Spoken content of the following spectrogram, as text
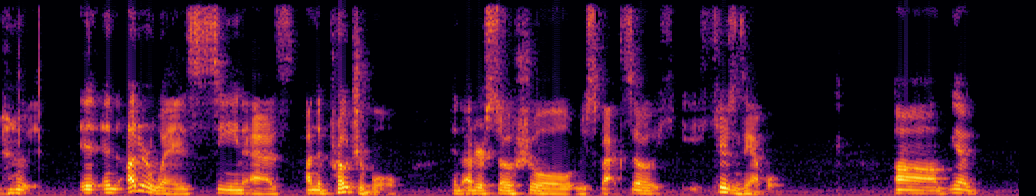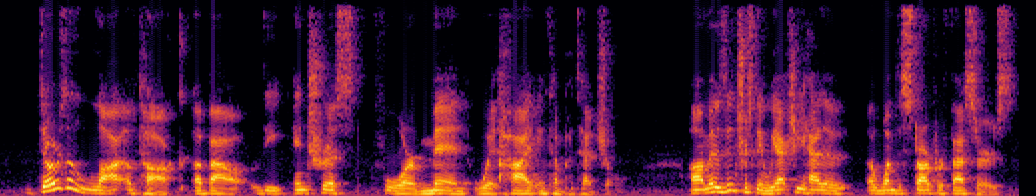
in, other ways, seen as unapproachable in other social respects. So here's an example. Um, you know, there was a lot of talk about the interest for men with high income potential. Um, it was interesting. We actually had a, a, one of the star professors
